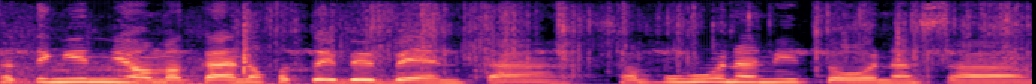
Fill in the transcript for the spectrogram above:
Sa tingin nyo, magkano ko to ibebenta? Sa puhunan nito, nasa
